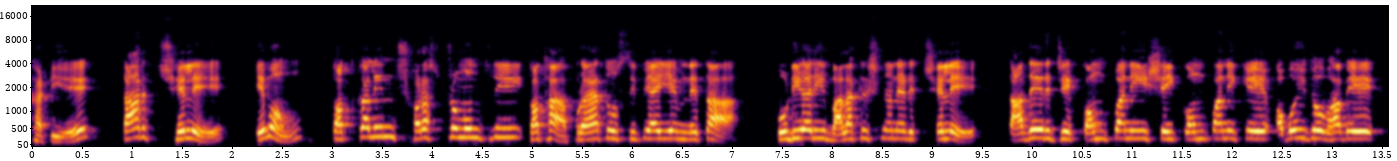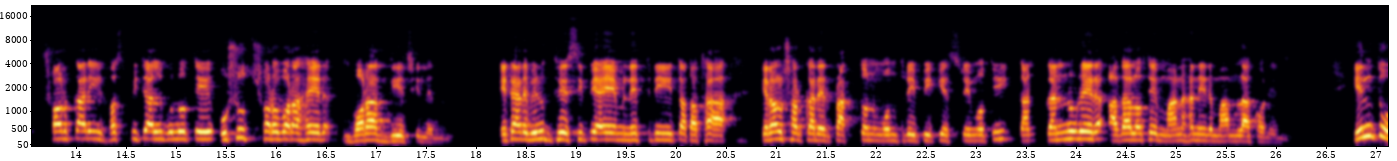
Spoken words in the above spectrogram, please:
খাটিয়ে তার ছেলে এবং তৎকালীন স্বরাষ্ট্রমন্ত্রী তথা প্রয়াত সিপিআইএম নেতা কোডিয়ারি বালাকৃষ্ণনের ছেলে, তাদের যে কোম্পানি, সেই কোম্পানিকে অবৈধভাবে সরকারি হসপিটালগুলোতে ওষুধ সরবরাহের বরাদ দিয়েছিলেন। এটার বিরুদ্ধে সিপিআইএম নেত্রী তথা কেরল সরকারের প্রাক্তন মন্ত্রী পি কে শ্রীমতী কান্নুরের আদালতে মানহানির মামলা করেন। কিন্তু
